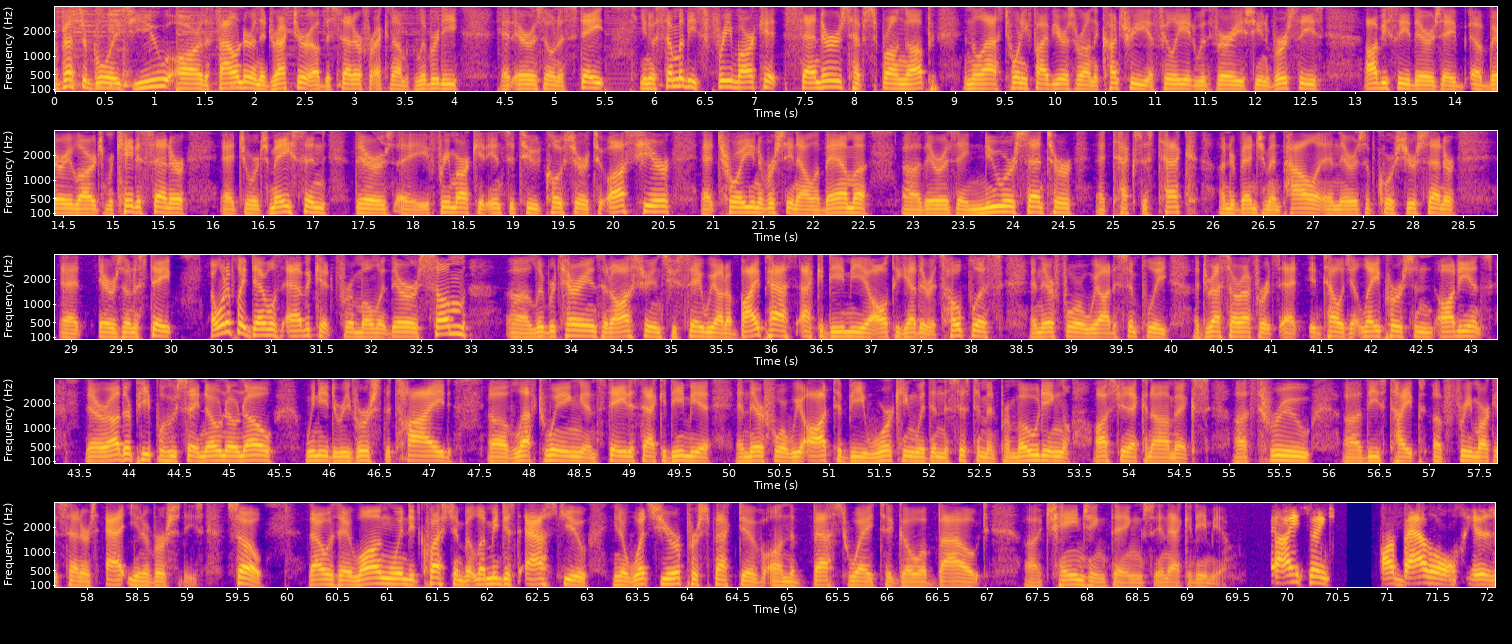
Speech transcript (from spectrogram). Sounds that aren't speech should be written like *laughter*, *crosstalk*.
Professor Boyes, you are the founder and the director of the Center for Economic Liberty at Arizona State. You know, some of these free market centers have sprung up in the last 25 years around the country, affiliated with various universities. Obviously, there's a, a very large Mercatus Center at George Mason. There's a free market institute closer to us here at Troy University in Alabama. Uh, there is a newer center at Texas Tech under Benjamin Powell. And there is, of course, your center at Arizona State. I want to play devil's advocate for a moment. There are some uh, libertarians and Austrians who say we ought to bypass academia altogether. It's hopeless, and therefore we ought to simply address our efforts at intelligent layperson audience. There are other people who say no, no, no. We need to reverse the tide of left wing and statist academia, and therefore we ought to be working within the system and promoting Austrian economics uh, through uh, these types of free market centers at universities. So that was a long-winded question, but let me just ask you, you know, what's your perspective on the best way to go about uh, changing things in academia? I think our battle is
